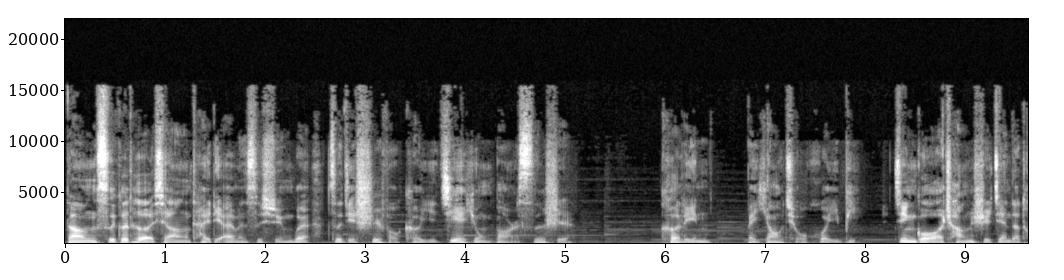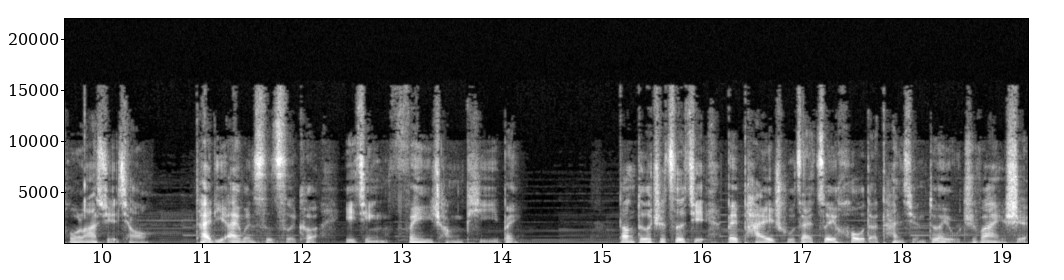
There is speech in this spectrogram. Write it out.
当斯科特向泰迪·埃文斯询问自己是否可以借用鲍尔斯时，克林被要求回避。经过长时间的拖拉雪橇，泰迪·埃文斯此刻已经非常疲惫。当得知自己被排除在最后的探险队伍之外时，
